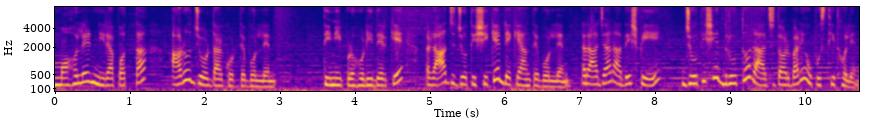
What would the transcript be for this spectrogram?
মহলের নিরাপত্তা আরও জোরদার করতে বললেন। তিনি প্রহরীদেরকে রাজ জ্যোতিষীকে ডেকে আনতে বললেন। রাজার আদেশ পেয়ে জ্যোতিষী দ্রুত রাজদরবারে উপস্থিত হলেন।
